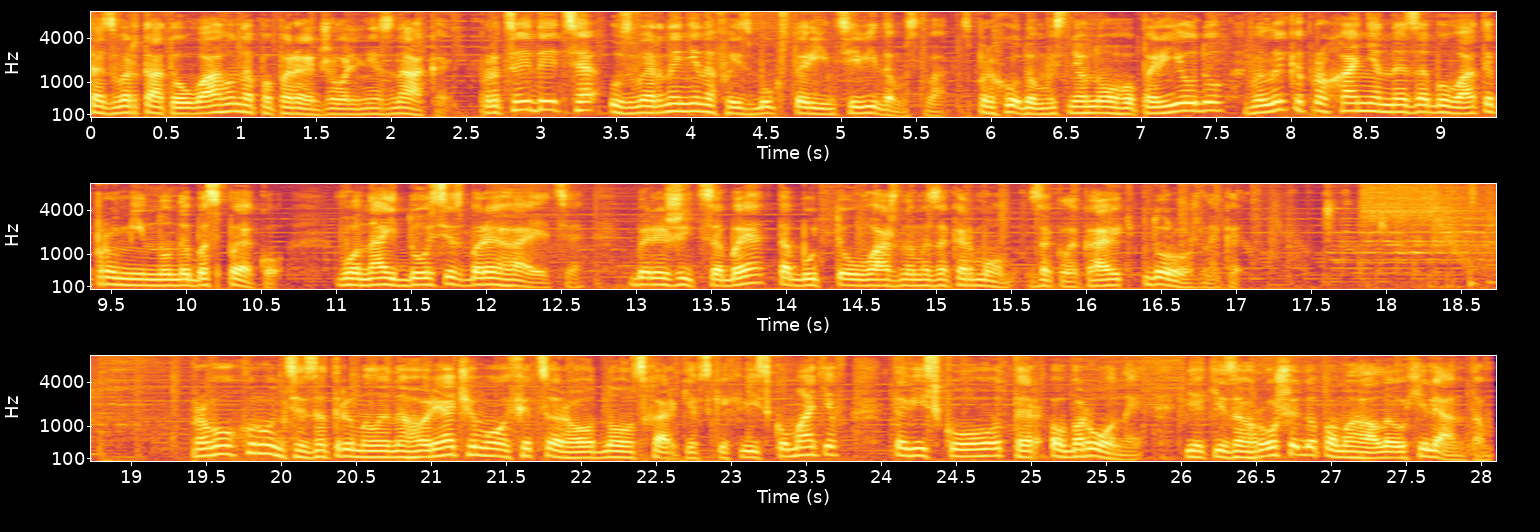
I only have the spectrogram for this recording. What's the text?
та звертати увагу на попереджувальні знаки. Про це йдеться у зверненні на Фейсбук-сторінці відомства. З приходом весняного періоду велике прохання не забувати про мінну небезпеку. Вона й досі зберігається. Бережіть себе та будьте уважними за кермом, закликають дорожники. Правоохоронці затримали на гарячому офіцера одного з харківських військоматів та військового тероборони, які за гроші допомагали ухилянтам.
